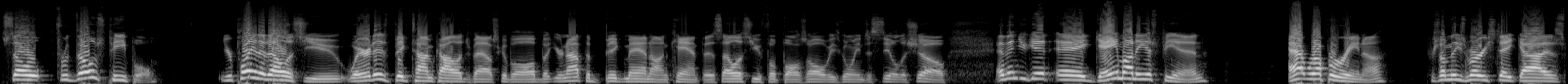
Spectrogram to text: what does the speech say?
So for those people, you're playing at LSU, where it is big time college basketball, but you're not the big man on campus. LSU football is always going to steal the show, and then you get a game on ESPN at Rupp Arena for some of these Murray State guys.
